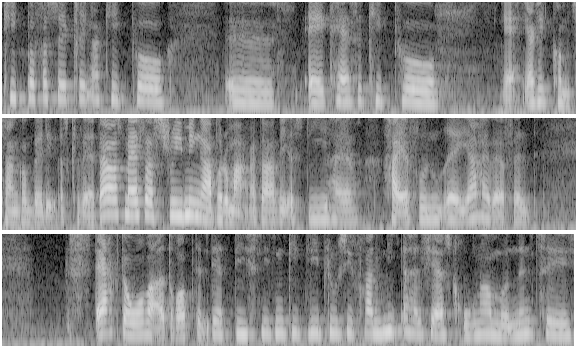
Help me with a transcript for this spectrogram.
kig på forsikringer, kig på øh, øh, A-kasse, kig på... Ja, jeg kan ikke komme i tanke om, hvad det ellers kan være. Der er også masser af streaming-abonnementer, der er ved at stige, har jeg, har jeg fundet ud af. Jeg har i hvert fald stærkt overvejet at droppe den der Disney. Den gik lige pludselig fra 79 kroner om måneden til,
